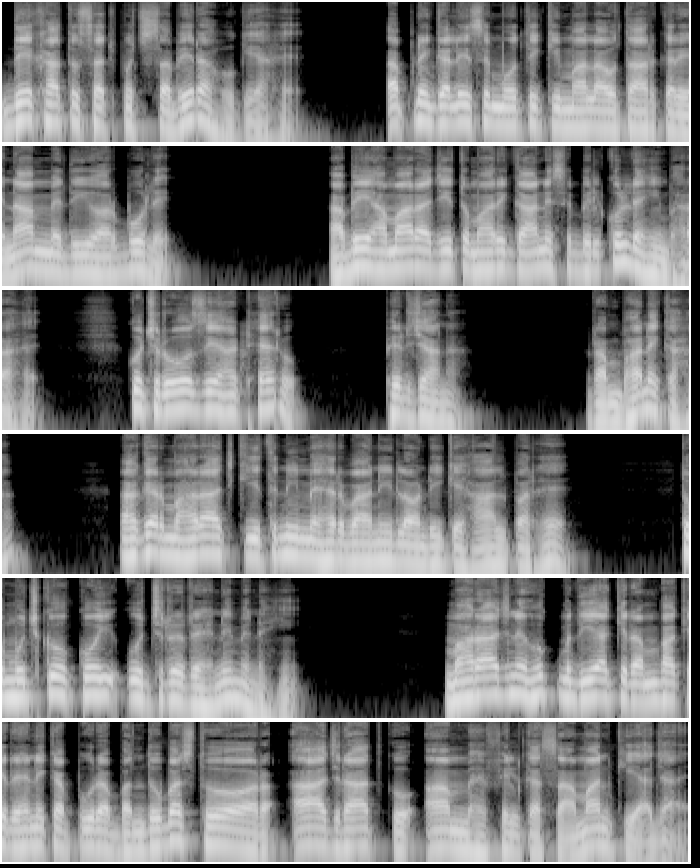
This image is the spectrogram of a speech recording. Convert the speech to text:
देखा तो सचमुच सवेरा हो गया है। अपने गले से मोती की माला उतार कर इनाम में दी और बोले, अभी हमारा जी तुम्हारे गाने से बिल्कुल नहीं भरा है। कुछ रोज यहाँ ठहरो, फिर जाना। रंभा ने कहा, अगर महाराज की इतनी मेहरबानी लौंडी के हाल पर है तो मुझको कोई उज्र रहने में नहीं। महाराज ने हुक्म दिया कि रंभा के रहने का पूरा बंदोबस्त हो और आज रात को आम महफिल का सामान किया जाए।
